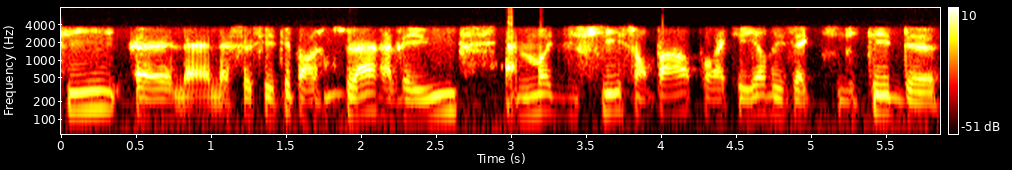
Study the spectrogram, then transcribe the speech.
si euh, la, société portuaire avait eu à modifier son port pour accueillir des activités de,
